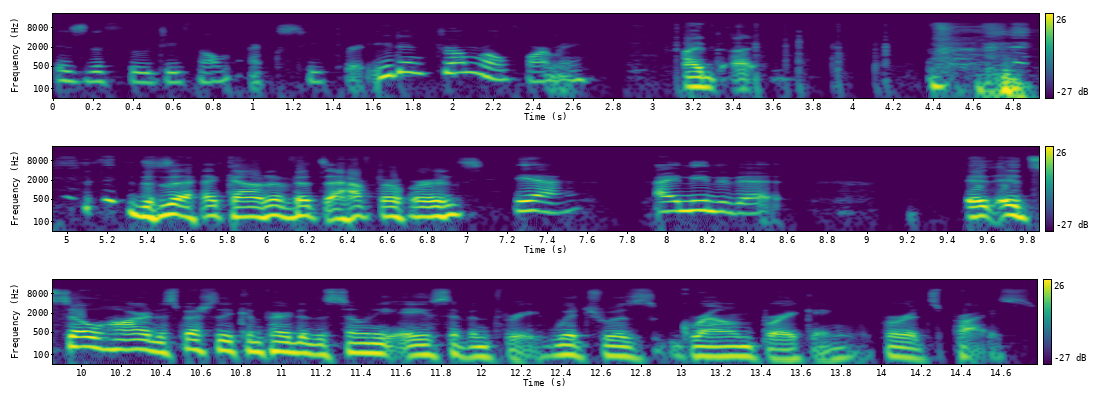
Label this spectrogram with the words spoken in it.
is the Fujifilm X-T3. You didn't drum roll for me. I, I Does that count if it's afterwards? Yeah, I needed it. It. It's so hard, especially compared to the Sony a7 III, which was groundbreaking for its price.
